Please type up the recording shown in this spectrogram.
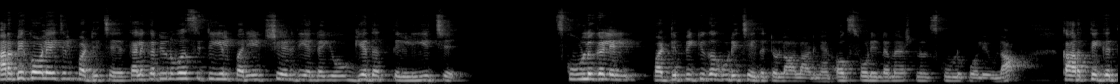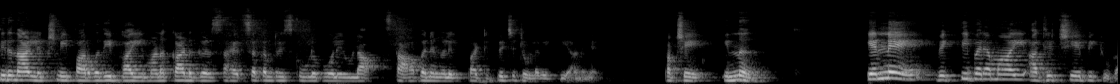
അറബി കോളേജിൽ പഠിച്ച് കലക്കറ്റ് യൂണിവേഴ്സിറ്റിയിൽ പരീക്ഷ എഴുതി എന്റെ യോഗ്യത തെളിയിച്ച് സ്കൂളുകളിൽ പഠിപ്പിക്കുക കൂടി ചെയ്തിട്ടുള്ള ആളാണ് ഞാൻ. ഓക്സ്ഫോർഡ് ഇന്റർനാഷണൽ സ്കൂൾ പോലെയുള്ള Karthika Thirunal Lakshmi Parvathi Bhai Manacaud girls higher secondary school പോലെയുള്ള സ്ഥാപനങ്ങളിൽ പഠിപ്പിച്ചിട്ടുള്ള വ്യക്തിയാണ് ഞാൻ. പക്ഷേ ഇന്ന് എന്നെ വ്യക്തിപരമായി അധിക്ഷേപിക്കുക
